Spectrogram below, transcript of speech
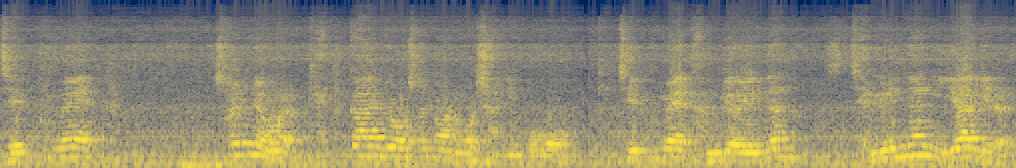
제품의 설명을 객관적으로 설명하는 것이 아니고 제품에 담겨 있는 재미있는 이야기를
